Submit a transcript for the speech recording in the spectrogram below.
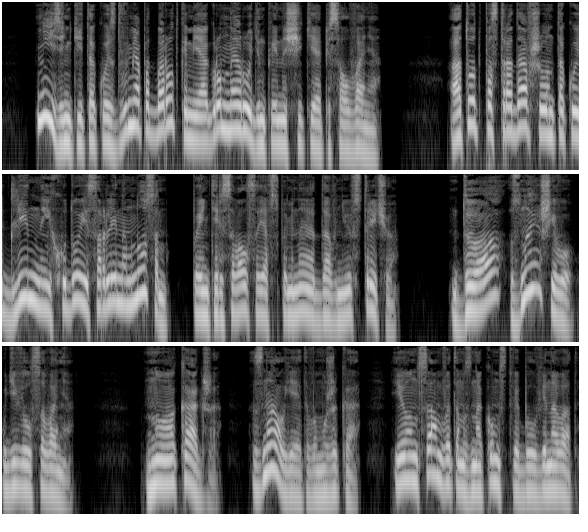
— Низенький такой, с двумя подбородками и огромной родинкой на щеке, — описал Ваня. — А тот пострадавший он такой длинный, худой и с орлиным носом? — поинтересовался я, вспоминая давнюю встречу. — Да, знаешь его? — удивился Ваня. — Ну а как же? Знал я этого мужика, и он сам в этом знакомстве был виноват.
